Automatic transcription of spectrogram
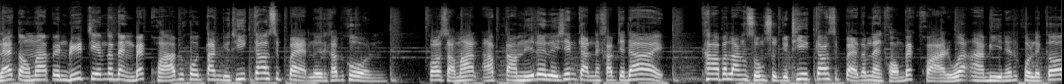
และต่อมาเป็นริชเจมตำแหน่งแบ็คขวาทุกคนตันอยู่ที่ 98 เลยครับทุกคน ก็สามารถอัพตามนี้ได้เลยเช่นกันนะครับ จะได้ค่าพลังสูงสุดอยู่ที่ 98 ตำแหน่งของแบ็คขวาหรือว่า RB นะทุกคนแล้วก็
